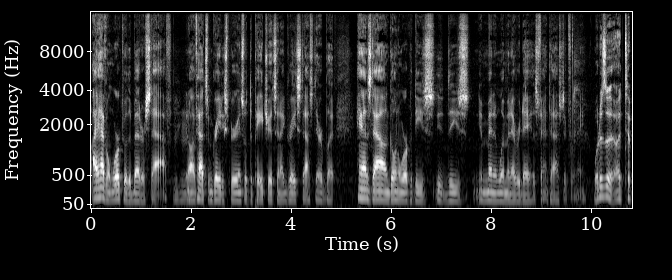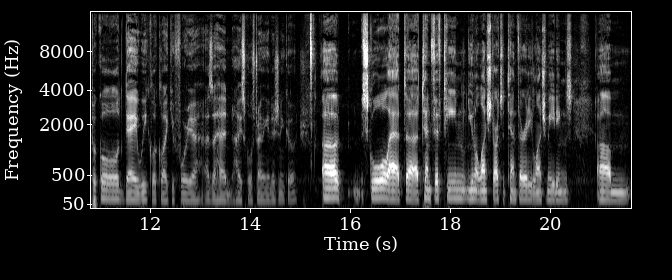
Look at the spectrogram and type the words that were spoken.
I haven't worked with a better staff. Mm-hmm. You know, I've had some great experience with the Patriots and had great staffs there, but hands down, going to work with these these men and women every day is fantastic for me. What does a, a typical day week look like for you as a head high school strength and conditioning coach? Uh, school at uh, ten fifteen. Unit lunch starts at ten thirty. Lunch meetings um,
